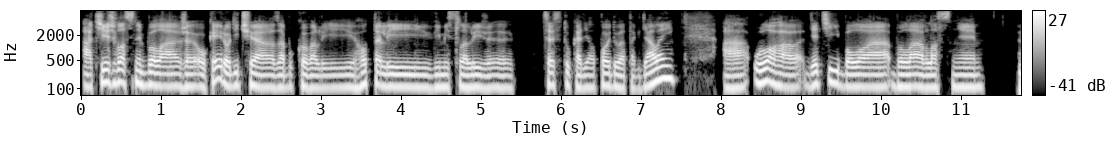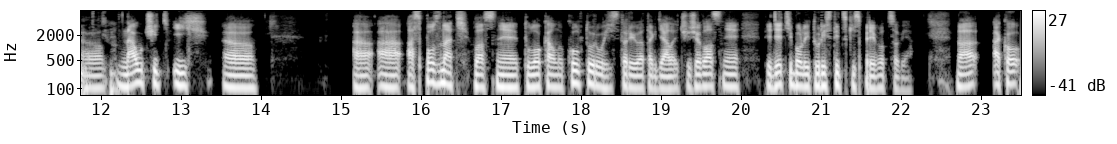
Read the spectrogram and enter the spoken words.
A tiež vlastne bola, že OK, rodičia zabukovali hotely, vymysleli, že cestu, kadiaľ pôjdu a tak ďalej. A úloha detí bola, bola vlastne uh, naučiť ich uh, a, a, spoznať vlastne tú lokálnu kultúru, históriu a tak ďalej. Čiže vlastne tie deti boli turistickí sprievodcovia. No a ako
